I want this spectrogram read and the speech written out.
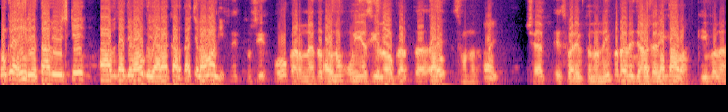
ਕਿਉਂਕਿ ਅਸੀਂ ਰੇਤਾ ਵੇਚ ਕੇ ਆਪ ਦਾ ਜਿਹੜਾ ਉਹ ਗੁਜ਼ਾਰਾ ਕਰਦਾ ਚਲਾਵਾਂਗੇ। ਨਹੀਂ ਤੁਸੀਂ ਉਹ ਕਰਨਾ ਤਾਂ ਤੁਹਾਨੂੰ ਉਹੀ ਅਸੀਂ ਅਲਾਉ ਕਰਤਾ ਕਰੋ। ਸੁਣੋ ਹਾਂਜੀ। ਸ਼ਾਇਦ ਇਸ ਬਾਰੇ ਤੁਹਾਨੂੰ ਨਹੀਂ ਪਤਾ ਲੈ ਜਾਣਕਾਰੀ। ਪਤਾ ਵਾ। ਕੀ ਭਲਾ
